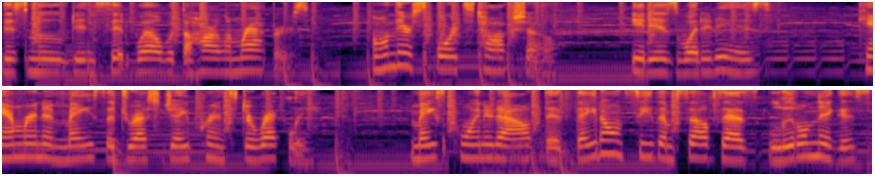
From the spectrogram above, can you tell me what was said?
This move didn't sit well with the Harlem rappers. On their sports talk show, It Is What It Is, Cam'ron and Mase addressed J. Prince directly. Mase pointed out that they don't see themselves as little niggas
